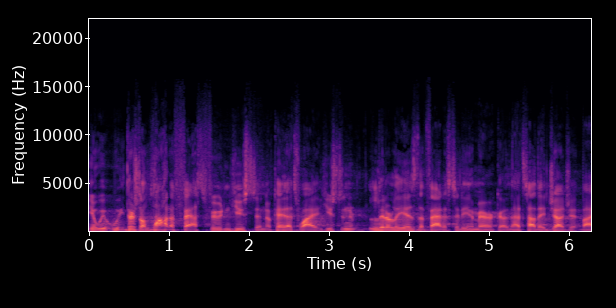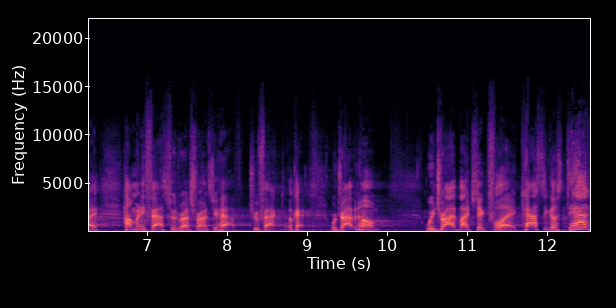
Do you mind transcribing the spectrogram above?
you know, we, we, there's a lot of fast food in Houston, okay? That's why Houston literally is the fattest city in America. That's how they judge it by how many fast food restaurants you have. True fact. Okay, we're driving home. We drive by Chick fil A. Cassie goes, Dad,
